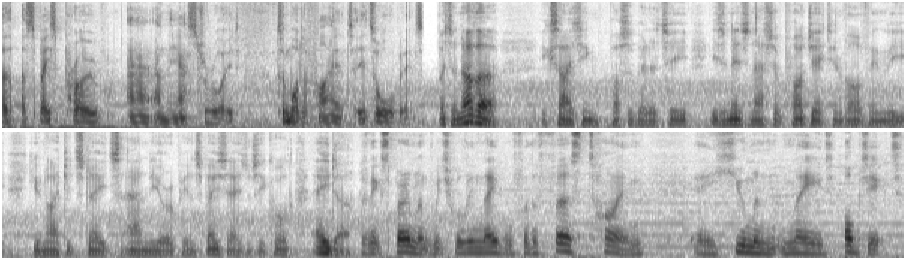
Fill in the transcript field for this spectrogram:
a, a space probe and the asteroid to modify it, its orbit. But another exciting possibility is an international project involving the United States and the European Space Agency called AIDA. An experiment which will enable for the first time a human-made object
